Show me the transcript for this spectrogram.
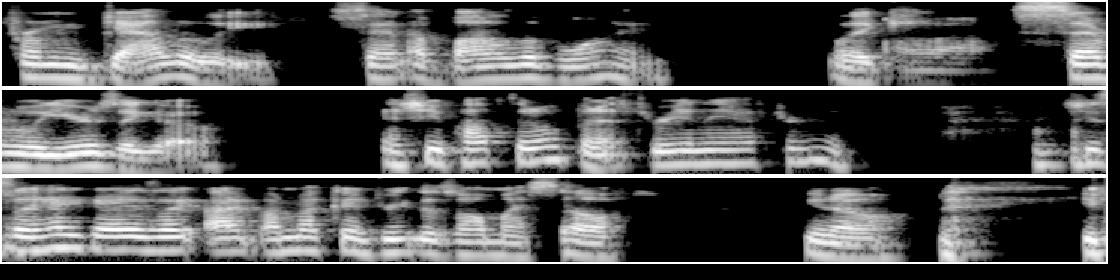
from galilee sent a bottle of wine like Oh, wow. several years ago and she popped it open at three in the afternoon she's like hey guys I, i'm not going to drink this all myself you know you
